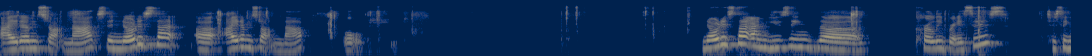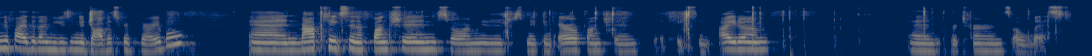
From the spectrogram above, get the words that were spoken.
items.maps and notice that uh, items.map, oh shoot. Notice that I'm using the curly braces to signify that I'm using a JavaScript variable. And map takes in a function, so I'm going to just make an arrow function that takes an item and returns a list.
